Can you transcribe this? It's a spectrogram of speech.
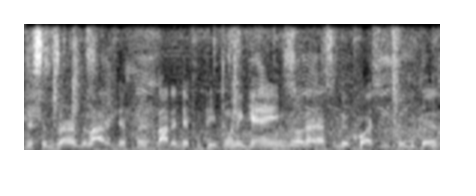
just observed a lot of different a lot of different people in the game. You know, that, that's a good question too because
